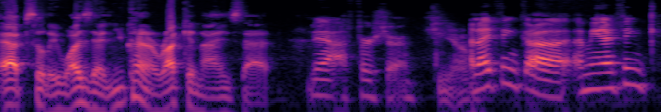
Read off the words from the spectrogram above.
absolutely was that And you kind of recognize that Yeah, for sure. you know And I think, uh, I mean, I think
